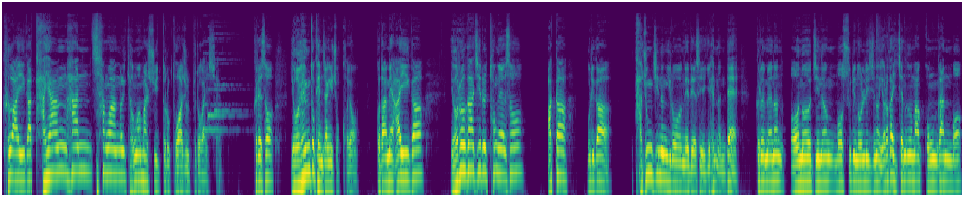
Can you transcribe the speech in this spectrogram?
그 아이가 다양한 상황을 경험할 수 있도록 도와줄 필요가 있어요. 그래서 여행도 굉장히 좋고요. 그 다음에 아이가 여러 가지를 통해서 아까 우리가 다중지능 이론에 대해서 얘기를 했는데 그러면은 언어지능, 뭐 수리 논리지능 여러 가지 있잖아요. 음악, 공간, 뭐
